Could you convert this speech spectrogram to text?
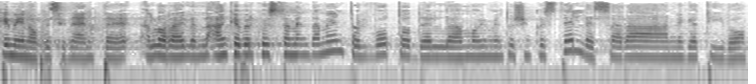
Anche meno, Presidente. Allora, anche per questo emendamento il voto del Movimento 5 Stelle sarà negativo.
